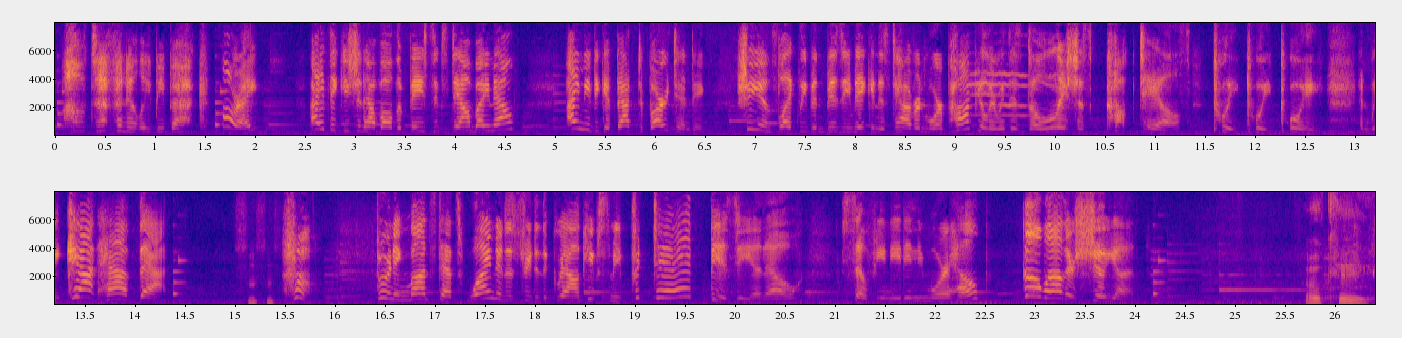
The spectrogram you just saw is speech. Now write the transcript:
I'll definitely be back. All right. I think you should have all the basics down by now. I need to get back to bartending. Shuyan's likely been busy making his tavern more popular with his delicious cocktails. Pui, pui, pui. And we can't have that. huh. Burning Mondstadt's wine industry to the ground keeps me pretty busy, you know. So if you need any more help, go bother Shuyan. Okay.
